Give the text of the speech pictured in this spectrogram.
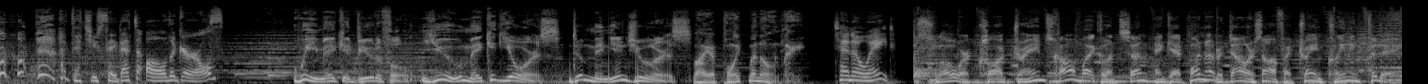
Oh, I bet you say that to all the girls. We make it beautiful. You make it yours. Dominion Jewelers. By appointment only. 1008. Slow or clogged drains? Call Michael and Son and get $100 off a drain cleaning today.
